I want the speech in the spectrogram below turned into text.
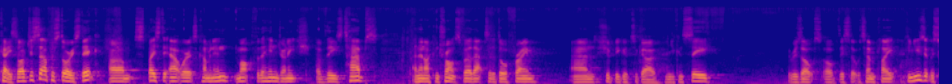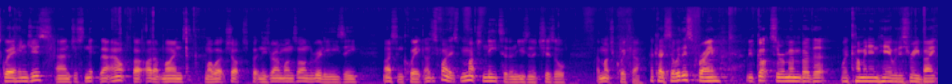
Okay, so I've just set up a story stick, um, spaced it out where it's coming in, marked for the hinge on each of these tabs, and then I can transfer that to the door frame and should be good to go. And you can see the results of this little template. You can use it with square hinges and just nick that out, but I don't mind my workshops putting these round ones on, really easy, nice and quick. I just find it's much neater than using a chisel and much quicker. Okay, so with this frame, we've got to remember that we're coming in here with this rebate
